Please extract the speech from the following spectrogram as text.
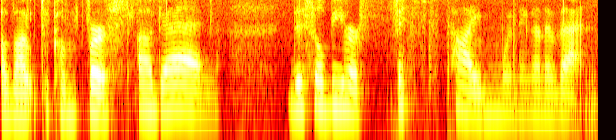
about to come first again. This will be her fifth time winning an event.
